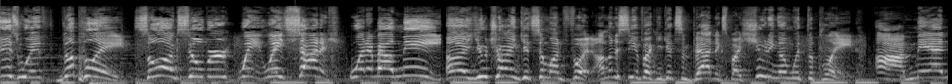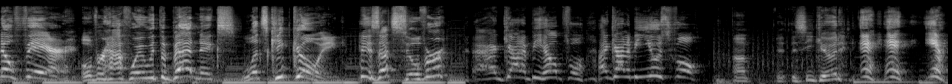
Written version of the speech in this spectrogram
is with the plane. So long, Silver. Wait, wait, Sonic! What about me? Uh, you try and get some on foot. I'm gonna see if I can get some badniks by shooting them with the plane. Aw, oh, man, no fair! Over halfway with the badniks. Let's keep going. Hey, is that Silver? I gotta be helpful. I gotta be useful. Uh, is he good? Eh, eh, yeah,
